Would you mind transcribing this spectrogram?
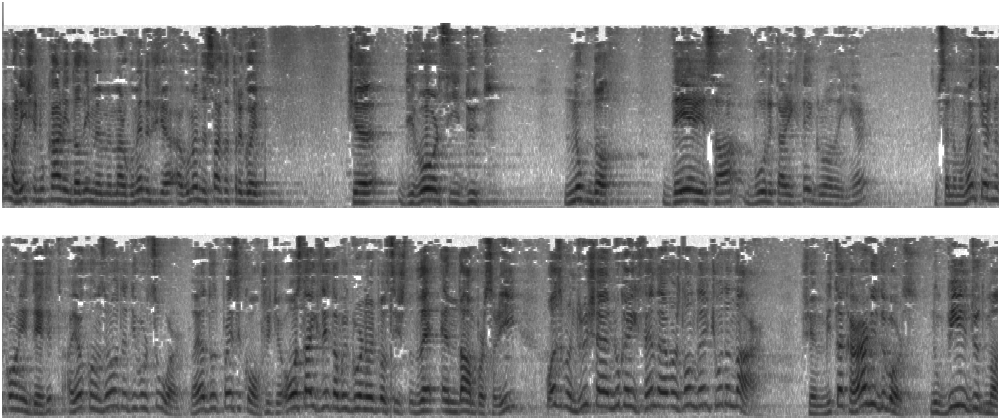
Normalisht që nuk ka një dallim me, me argumente, kështu që argumentet e sakta tregojnë që divorci i dytë nuk ndodh derisa burri ta rikthej gruan edhe një herë, sepse në moment që është në kohën e idetit, ajo konsiderohet e divorcuar, dhe ajo duhet të presi kohën, kështu që ose ta rikthej ta bëjë gruan e vet plotësisht dhe e ndan përsëri, ose përndryshe nuk e rikthen dhe ajo vazhdon dhe quhet e ndarë. Që mbi ta ka rënë një divorc, nuk bie i dytë më.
